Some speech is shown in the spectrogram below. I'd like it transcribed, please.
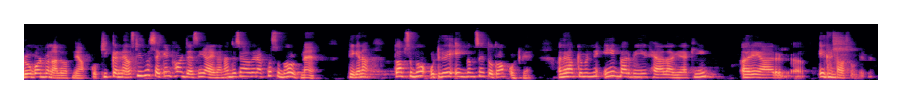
रोबोट बना लो अपने आप को कि करना है। उस चीज़ में सेकंड थॉट जैसे ही आएगा ना जैसे अगर आपको सुबह उठना है ठीक है ना? तो आप सुबह उठ गए एकदम से तो तो आप उठ गए। अगर आपके मन में एक बार भी ये ख्याल आ गया कि अरे यार एक घंटा और सो लेते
